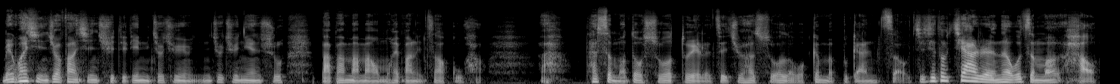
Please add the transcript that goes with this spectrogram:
没关系，你就放心去，弟弟你就去你就去念书，爸爸妈妈我们会帮你照顾好。啊，他什么都说对了，这句话说了，我根本不敢走。姐姐都嫁人了，我怎么好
